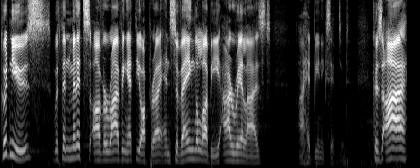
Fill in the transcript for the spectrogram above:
Good news, within minutes of arriving at the opera and surveying the lobby, I realized I had been accepted because I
